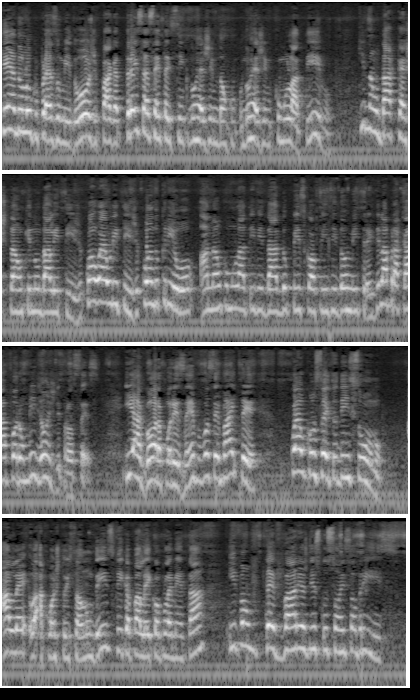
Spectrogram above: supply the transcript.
quem é do lucro presumido hoje paga 3,65 no regime, no regime cumulativo, que não dá questão, que não dá litígio. Qual é o litígio? Quando criou a não cumulatividade do PIS-COFINS em 2003. De lá para cá foram milhões de processos. E agora, por exemplo, você vai ter qual é o conceito de insumo? A, lei, a Constituição não diz, fica para a lei complementar e vão ter várias discussões sobre isso.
